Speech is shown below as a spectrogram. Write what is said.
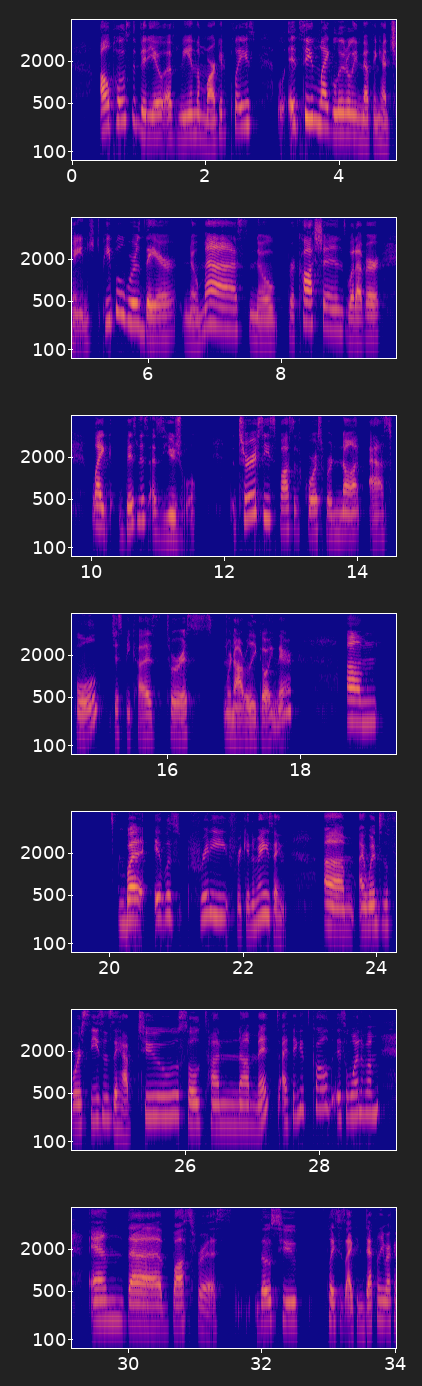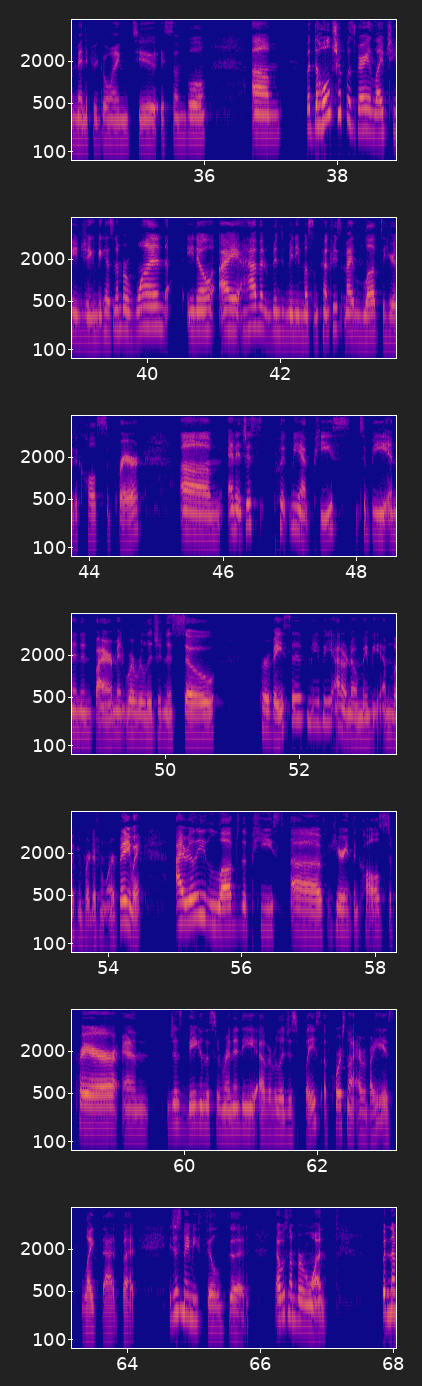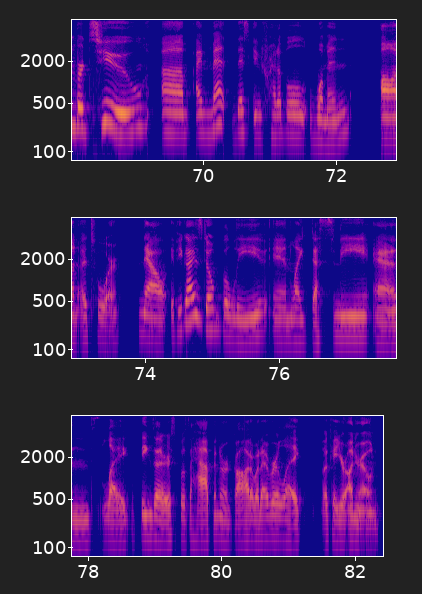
I'll post the video of me in the marketplace. It seemed like literally nothing had changed. People were there, no masks, no precautions, whatever, like business as usual. The touristy spots, of course, were not as full just because tourists were not really going there. Um, but it was pretty freaking amazing. Um, I went to the Four Seasons. They have two. Sultanahmet, I think it's called, is one of them and the Bosphorus. Those two places I can definitely recommend if you're going to Istanbul. Um, but the whole trip was very life changing because number one, you know, I haven't been to many Muslim countries and I love to hear the calls to prayer. Um, and it just put me at peace to be in an environment where religion is so pervasive, maybe. I don't know, maybe I'm looking for a different word. But anyway, I really loved the piece of hearing the calls to prayer and just being in the serenity of a religious place. Of course, not everybody is like that, but it just made me feel good. That was number one. But number two, um, I met this incredible woman on a tour. Now, if you guys don't believe in like destiny and like things that are supposed to happen or God or whatever, like, okay, you're on your own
